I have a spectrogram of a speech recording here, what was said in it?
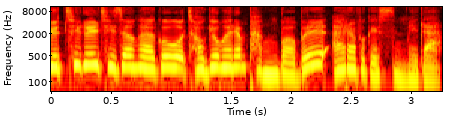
규칙을 지정하고 적용하는 방법을 알아보겠습니다.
